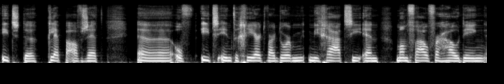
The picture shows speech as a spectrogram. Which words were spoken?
iets de kleppen afzet. eh, of iets integreert waardoor mi- migratie en man-vrouw verhouding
